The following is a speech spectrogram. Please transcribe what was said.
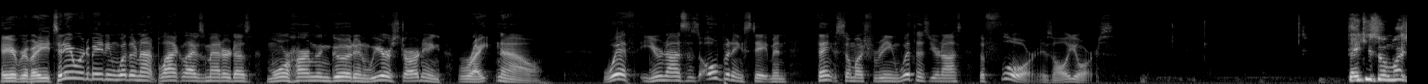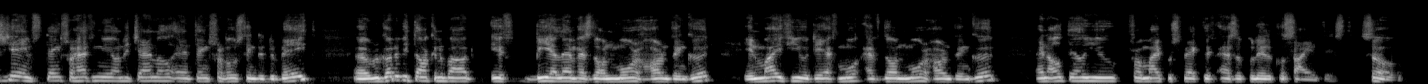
Hey, everybody. Today we're debating whether or not Black Lives Matter does more harm than good, and we are starting right now with Yurnas's opening statement. Thanks so much for being with us, Yurnas. The floor is all yours. Thank you so much, James. Thanks for having me on the channel and thanks for hosting the debate. Uh, we're going to be talking about if BLM has done more harm than good. In my view, they have more have done more harm than good, and I'll tell you from my perspective as a political scientist. So,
